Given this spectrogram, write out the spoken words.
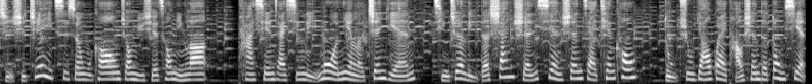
只是这一次，孙悟空终于学聪明了。他先在心里默念了真言，请这里的山神现身在天空，堵住妖怪逃生的动线，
